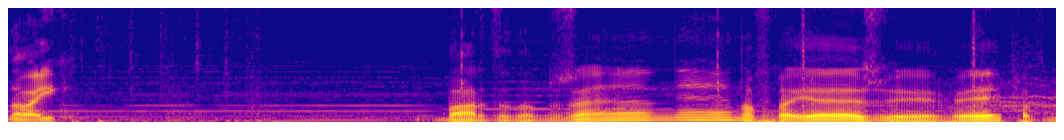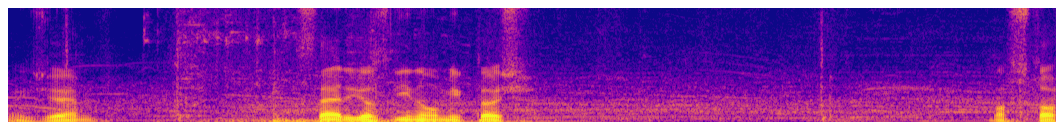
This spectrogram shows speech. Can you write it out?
Dawaj. Bardzo dobrze. Nie no, frajerzy. Wypadł moich ziem. Serio zginął mi ktoś. No to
